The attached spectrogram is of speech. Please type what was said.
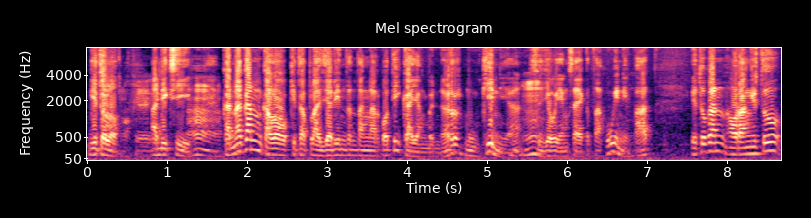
gitu loh Oke. adiksi Hmm. karena kan kalau kita pelajarin tentang narkotika yang benar mungkin ya Mhm. sejauh yang saya ketahui nih Pat itu kan orang itu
